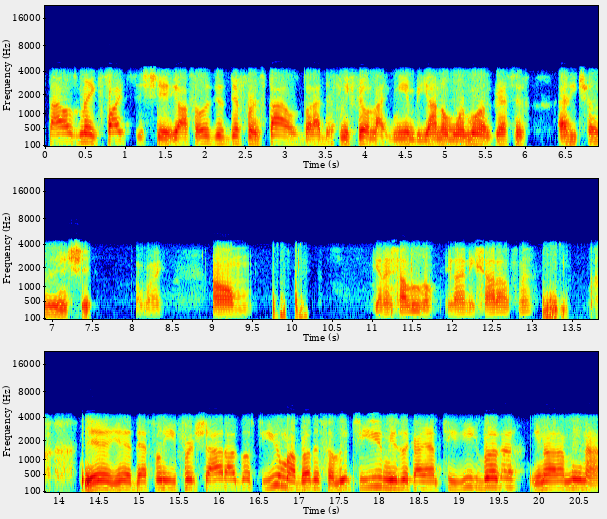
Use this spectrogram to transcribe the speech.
styles make fights and shit, y'all. So it's just different styles, but I definitely feel like me and Villano were more aggressive at each other and shit. All right. Um, ¿Tienes saludo? You got any shout outs, man? Yeah, yeah, definitely. First shout out goes to you, my brother. Salute to you, Music I Am TV, brother. You know what I mean? I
